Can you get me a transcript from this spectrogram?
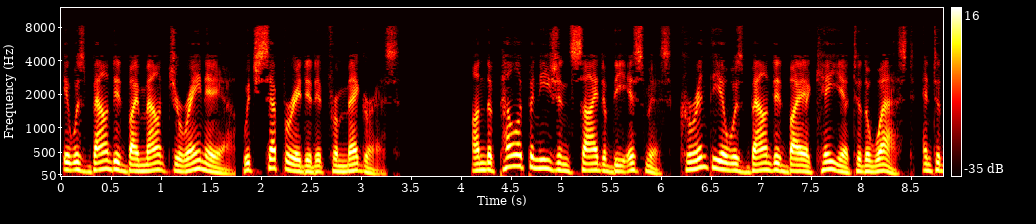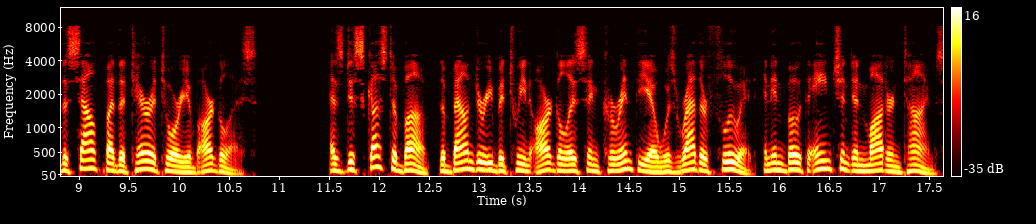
it was bounded by Mount Geraneia, which separated it from Megaris. On the Peloponnesian side of the isthmus, Corinthia was bounded by Achaia to the west, and to the south by the territory of Argolis. As discussed above, the boundary between Argolis and Corinthia was rather fluid, and in both ancient and modern times,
